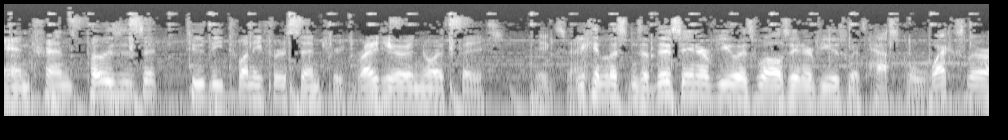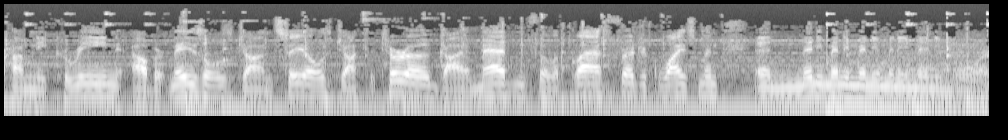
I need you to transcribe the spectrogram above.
and transposes it to the 21st century, right here in North Face. Exactly. You can listen to this interview as well as interviews with Haskell Wexler, Harmony Korine, Albert Maysles, John Sayles, John Turturro, Guy Maddin, Philip Glass, Frederick Wiseman, and many, many, many, many, many more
